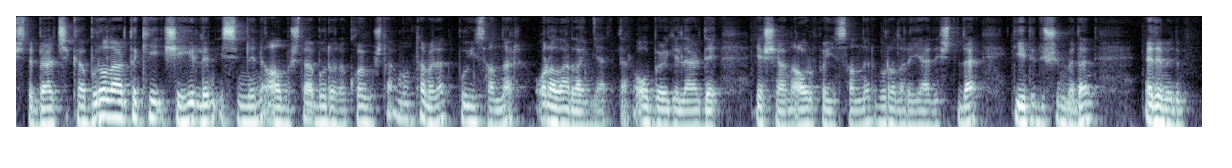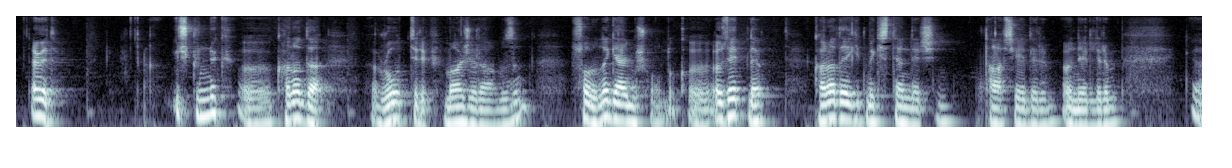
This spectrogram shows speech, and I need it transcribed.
işte Belçika buralardaki şehirlerin isimlerini almışlar buraya koymuşlar. Muhtemelen bu insanlar oralardan geldiler. O bölgelerde yaşayan Avrupa insanları buralara yerleştiler diye de düşünmeden edemedim. Evet 3 günlük e, Kanada road trip maceramızın sonuna gelmiş olduk. E, özetle Kanada'ya gitmek isteyenler için tavsiyelerim, önerilerim e,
